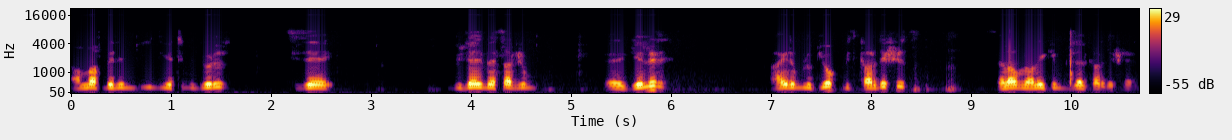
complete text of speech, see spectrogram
Allah benim iyi niyetimi görür. Size güzel mesajım eee, gelir. Ayrımlık yok. Biz kardeşiz. Selamun aleyküm güzel kardeşlerim.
